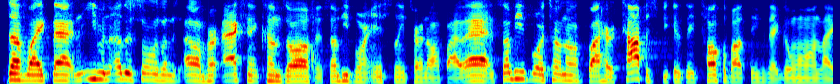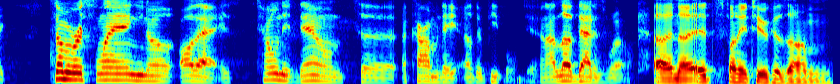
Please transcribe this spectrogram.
stuff like that, and even other songs on this album, her accent comes off, and some people are instantly turned off by that, and some people are turned off by her topics because they talk about things that go on, like some of her slang, you know, all that is tone it down to accommodate other people, Yeah. and I love that as well. Uh, no, it's funny too because um,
